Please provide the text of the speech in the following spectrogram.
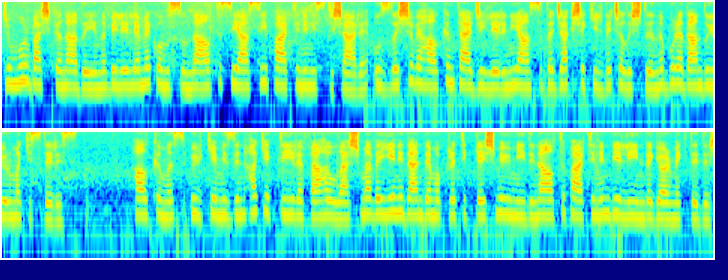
Cumhurbaşkanı adayını belirleme konusunda 6 siyasi partinin istişare, uzlaşı ve halkın tercihlerini yansıtacak şekilde çalıştığını buradan duyurmak isteriz. Halkımız, ülkemizin hak ettiği refaha ulaşma ve yeniden demokratikleşme ümidini 6 partinin birliğinde görmektedir.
